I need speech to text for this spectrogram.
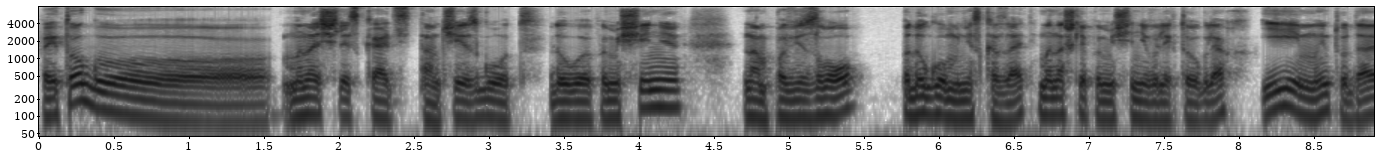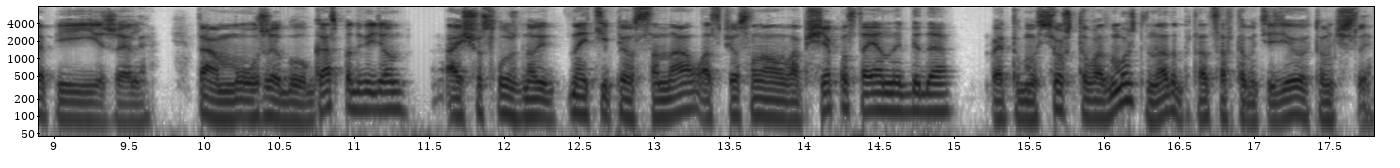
По итогу мы начали искать там через год другое помещение. Нам повезло, по-другому не сказать. Мы нашли помещение в электроуглях, и мы туда переезжали. Там уже был газ подведен, а еще сложно найти персонал, а с персоналом вообще постоянная беда. Поэтому все, что возможно, надо пытаться автоматизировать в том числе.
